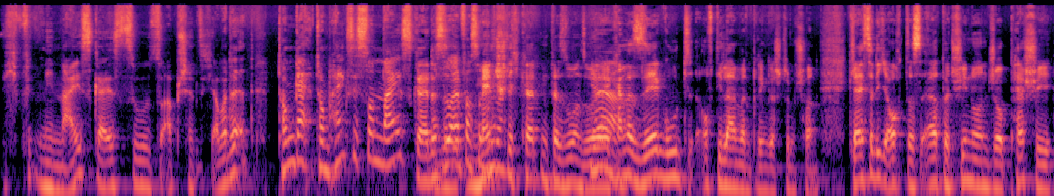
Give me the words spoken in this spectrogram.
ich finde, nee, Nice Guy ist zu, zu abschätzig. Aber der, Tom, Tom Hanks ist so ein Nice Guy. Das ist einfach so. Menschlichkeit in Person. So. Ja. Er kann das sehr gut auf die Leinwand bringen, das stimmt schon. Gleichzeitig auch, dass Al Pacino und Joe Pesci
